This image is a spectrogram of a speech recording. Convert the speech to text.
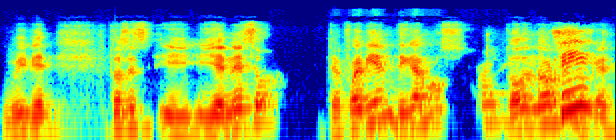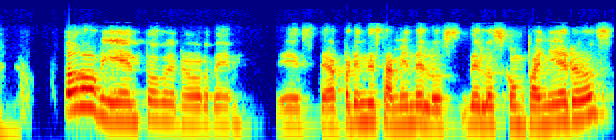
Muy bien. Entonces, ¿y, y en eso te fue bien, digamos? ¿Todo en orden sí, o qué? Todo bien, todo en orden. Este, aprendes también de los, de los compañeros,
